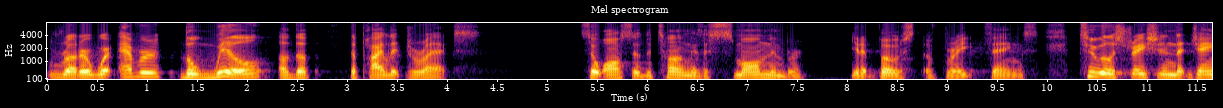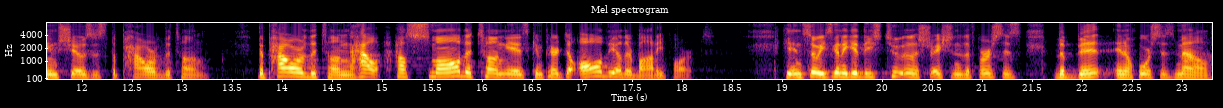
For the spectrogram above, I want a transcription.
rudder wherever the will of the, the pilot directs. So also the tongue is a small member, yet it boasts of great things. Two illustration that James shows us the power of the tongue. The power of the tongue, how, how small the tongue is compared to all the other body parts. And so he's going to give these two illustrations. The first is the bit in a horse's mouth.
